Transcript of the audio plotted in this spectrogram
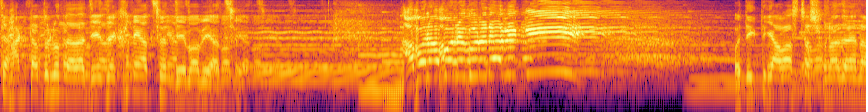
সে হাতটা তুলুন দাদা যে যেখানে আছেন যেভাবে আছে আপন আপন গুরুদেব কি? ওই দিক থেকে আওয়াজটা শোনা যায় না।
